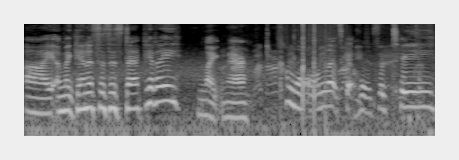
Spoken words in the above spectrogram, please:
Aye, and McGuinness is his deputy. Nightmare. Come on, let's get home for tea.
